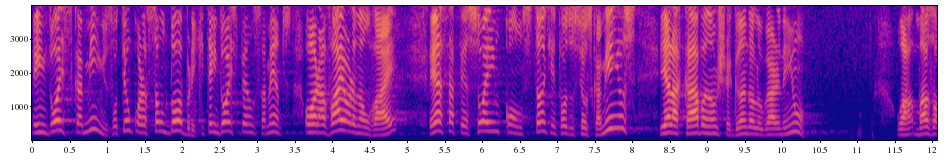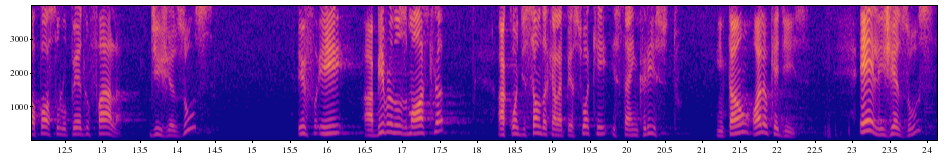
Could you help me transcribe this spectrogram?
em dois caminhos, ou tem um coração dobre, que tem dois pensamentos, ora vai, ora não vai, esta pessoa é inconstante em todos os seus caminhos e ela acaba não chegando a lugar nenhum. Mas o apóstolo Pedro fala de Jesus e, e a Bíblia nos mostra a condição daquela pessoa que está em Cristo. Então, olha o que diz. Ele, Jesus,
